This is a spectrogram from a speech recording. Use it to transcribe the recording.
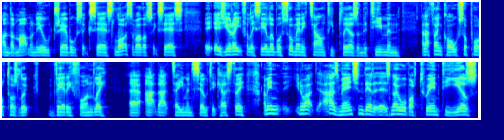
under Martin O'Neill, treble success, lots of other success. As you rightfully say, Lubo, so many talented players in the team, and, and I think all supporters look very fondly uh, at that time in Celtic history. I mean, you know, as mentioned there, it's now over 20 years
